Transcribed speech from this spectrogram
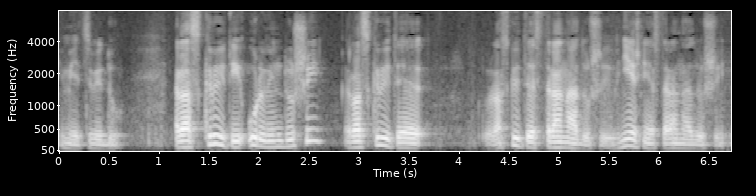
имеется в виду, раскрытый уровень души, раскрытая, раскрытая сторона души, внешняя сторона души,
